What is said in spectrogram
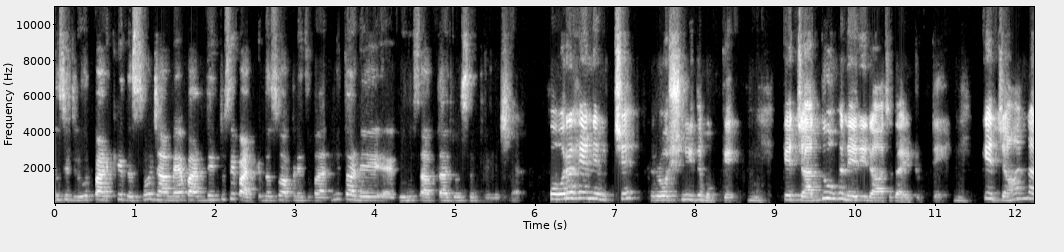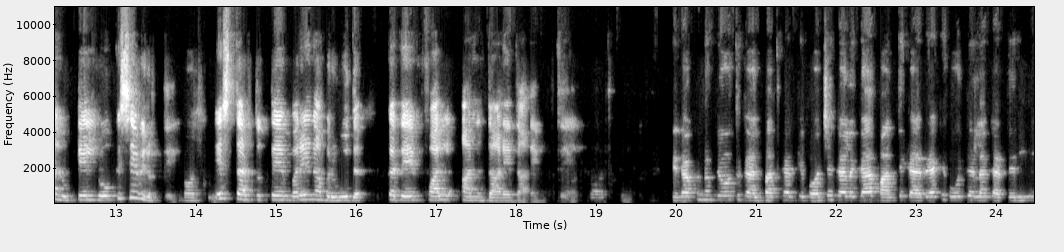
ਤੁਸੀਂ ਜਰੂਰ ਪੜ੍ਹ ਕੇ ਦੱਸੋ ਜਾਂ ਮੈਂ ਪੜ੍ਹਦੀ ਤੁਸੀਂ ਪੜ੍ਹ ਕੇ ਦੱਸੋ ਆਪਣੇ ਜ਼ੁਬਾਨੀ ਤੁਹਾਡੇ ਗੁਰੂ ਸਾਹਿਬ ਦਾ ਜੋ ਸੰਦੇਸ਼ ਹੈ। ਹੋ ਰਹੇ ਨੇ ਉੱਚੇ ਰੋਸ਼ਨੀ ਦੇ ਮੁੱਕੇ। ਕਿ ਜਾਦੂ ਹਨੇਰੀ ਰਾਤ ਦਾ ਏ ਟੁੱਟੇ। ਕਿ ਜਾਨ ਨਾ ਲੁੱਟੇ ਲੋਕ ਕਿਸੇ ਵੀ ਰੁੱਤੇ। ਇਸ ਧਰਤ ਉੱਤੇ ਬਰੇ ਨਾ ਬਰੂਦ ਕਦੇ ਫਲ ਅਨ ਦਾਣੇ ਦਾਣੇ ਖੂਬ। ਤੇ ਡਾਕਟਰ ਨਵਜੋਤ ਗੱਲਬਾਤ ਕਰਕੇ ਬਹੁਤ ਚੰਗਾ ਲੱਗਾ ਮਨ ਤੇ ਕਰ ਰਿਹਾ ਕਿ ਹੋਰ ਗੱਲਾਂ ਕਰਦੇ ਰਹੀਏ।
